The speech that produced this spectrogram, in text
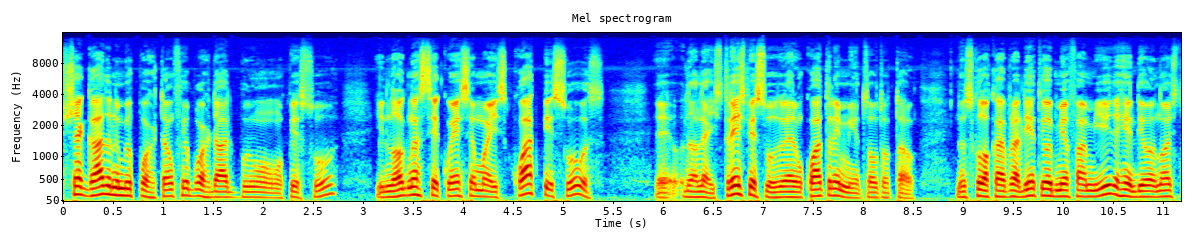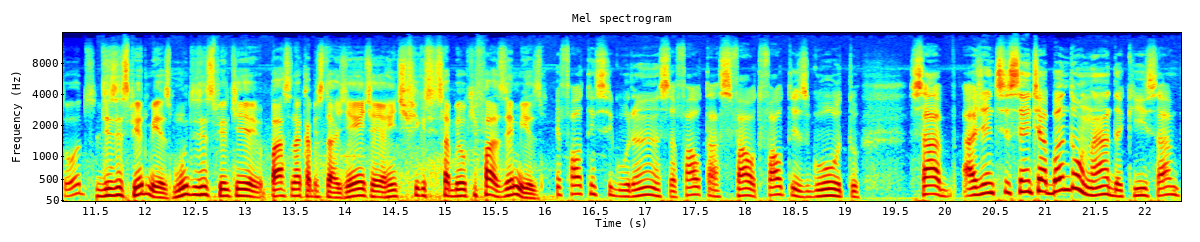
chegada no meu portão, fui abordado por uma pessoa e logo na sequência mais quatro pessoas, é, aliás, três pessoas, eram quatro elementos ao total. Nos colocaram para dentro, eu e minha família, rendeu a nós todos. Desespero mesmo, muito desespero que passa na cabeça da gente, a gente fica sem saber o que fazer mesmo. Falta insegurança, falta asfalto, falta esgoto, sabe? A gente se sente abandonado aqui, sabe?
